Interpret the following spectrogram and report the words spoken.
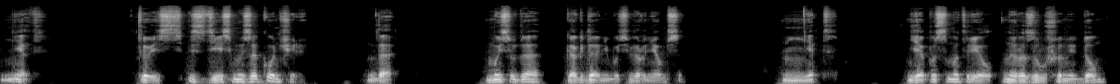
«Нет». «То есть здесь мы закончили?» «Да». «Мы сюда когда-нибудь вернемся?» «Нет». Я посмотрел на разрушенный дом,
